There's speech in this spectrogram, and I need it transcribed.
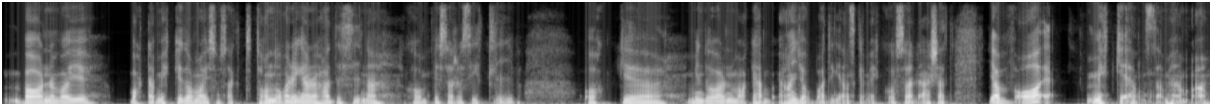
barnen var ju borta mycket. De var ju som sagt tonåringar och hade sina kompisar och sitt liv. Och eh, min dåvarande make han, han jobbade ganska mycket och sådär. Så att jag var mycket ensam hemma.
